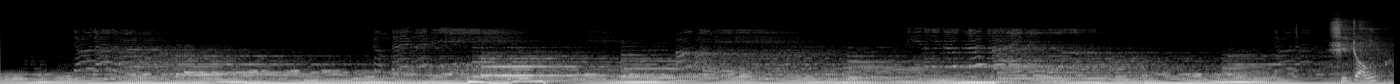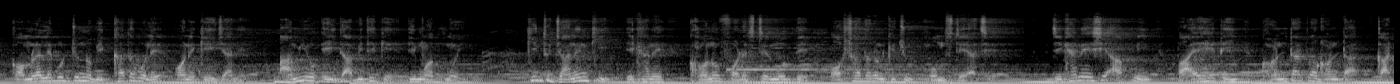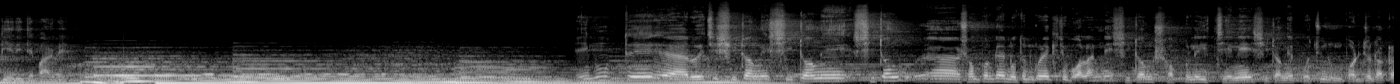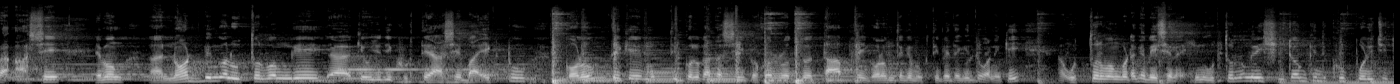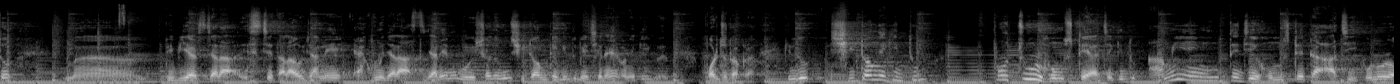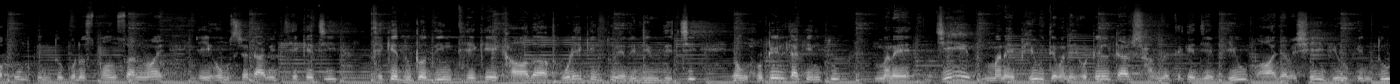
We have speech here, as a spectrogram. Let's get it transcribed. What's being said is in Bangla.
শিটং কমলালেবুর জন্য বিখ্যাত বলে অনেকেই জানে। আমিও এই দাবি থেকে দ্বিমত নই। কিন্তু জানেন কি, এখানে ঘন ফরেস্টের মধ্যে অসাধারণ কিছু হোমস্টে আছে। যেখানে এসে আপনি পায়ে হেঁটেই ঘণ্টার পর ঘণ্টা কাটিয়ে দিতে পারবেন। রয়েছে শিটংয়ে শিটংয়ে শিটং সম্পর্কে নতুন করে কিছু বলার নেই। শিটং সকলেই চেনে, শিটংয়ে প্রচুর পর্যটকরা আসে এবং নর্থ বেঙ্গল উত্তরবঙ্গে কেউ যদি ঘুরতে আসে বা একটু গরম থেকে মুক্তি, কলকাতার সেই প্রখর রৌদ্র, তাপ, সেই গরম থেকে মুক্তি পেতে কিন্তু অনেকেই উত্তরবঙ্গটাকে বেছে নেয়। কিন্তু উত্তরবঙ্গের এই শিটং কিন্তু খুব পরিচিত প্রিভিয়ার্স যারা এসছে তারাও জানে এখনও যারা আসতে জানে এবং ভবিষ্যতে কিন্তু শিটংকে কিন্তু বেছে নেয় অনেকেই পর্যটকরা। কিন্তু শিটংয়ে কিন্তু প্রচুর হোমস্টে আছে, কিন্তু আমি এই মুহূর্তে যে হোমস্টেটা আছি, কোনো রকম কিন্তু কোনো স্পন্সর নয়। এই হোমস্টেটা আমি থেকেছি, থেকে দুটো দিন থেকে খাওয়া দাওয়া করে কিন্তু এর রিভিউ দিচ্ছি। এবং হোটেলটা কিন্তু মানে যে মানে ভিউতে মানে হোটেলটার সামনে থেকে যে ভিউ পাওয়া যাবে, সেই ভিউ কিন্তু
